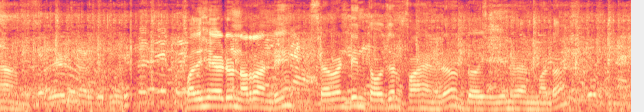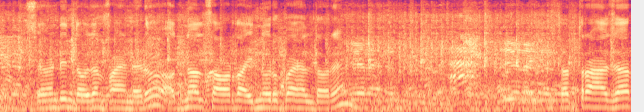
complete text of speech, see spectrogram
ఆ. పదిహేడు నర్ర అండి సెవెంటీన్ థౌజండ్ ఫైవ్ హండ్రెడ్ ఎనిమిది అనమాట ಸೆವೆಂಟೀನ್ ತೌಸಂಡ್ ಫೈವ್ ಹಂಡ್ರೆಡು ಹದಿನಾಲ್ಕು ಸಾವಿರದ ಐದುನೂರು ರೂಪಾಯಿ ಹೇಳ್ತವ್ರೆ सत्रह हज़ार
